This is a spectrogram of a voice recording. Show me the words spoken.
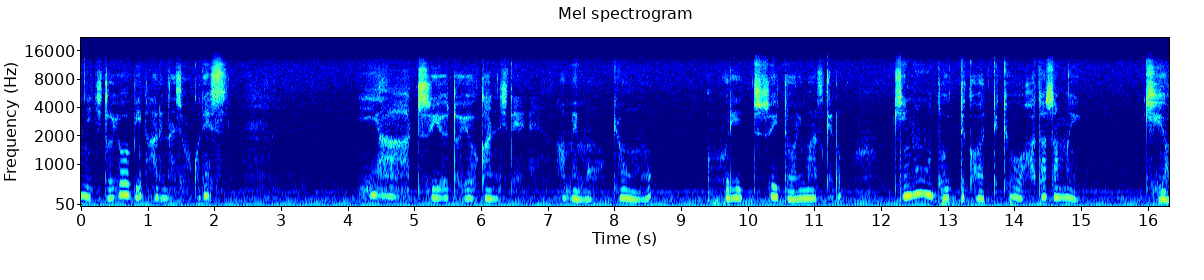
日土曜日春名翔子です。いやー梅雨という感じで雨も今日も降り続いておりますけど昨日と打って変わって今日は肌寒い気温。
